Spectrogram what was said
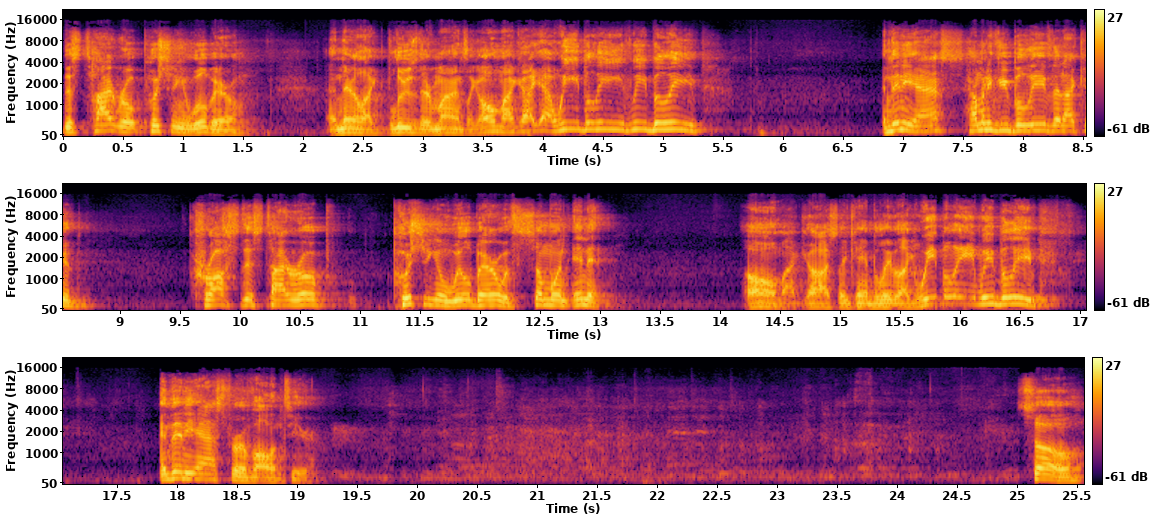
this tightrope pushing a wheelbarrow? And they're like, lose their minds, like, oh my God, yeah, we believe, we believe. And then he asks, how many of you believe that I could cross this tightrope pushing a wheelbarrow with someone in it? Oh my gosh, they can't believe it. Like, we believe, we believe. And then he asked for a volunteer. So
